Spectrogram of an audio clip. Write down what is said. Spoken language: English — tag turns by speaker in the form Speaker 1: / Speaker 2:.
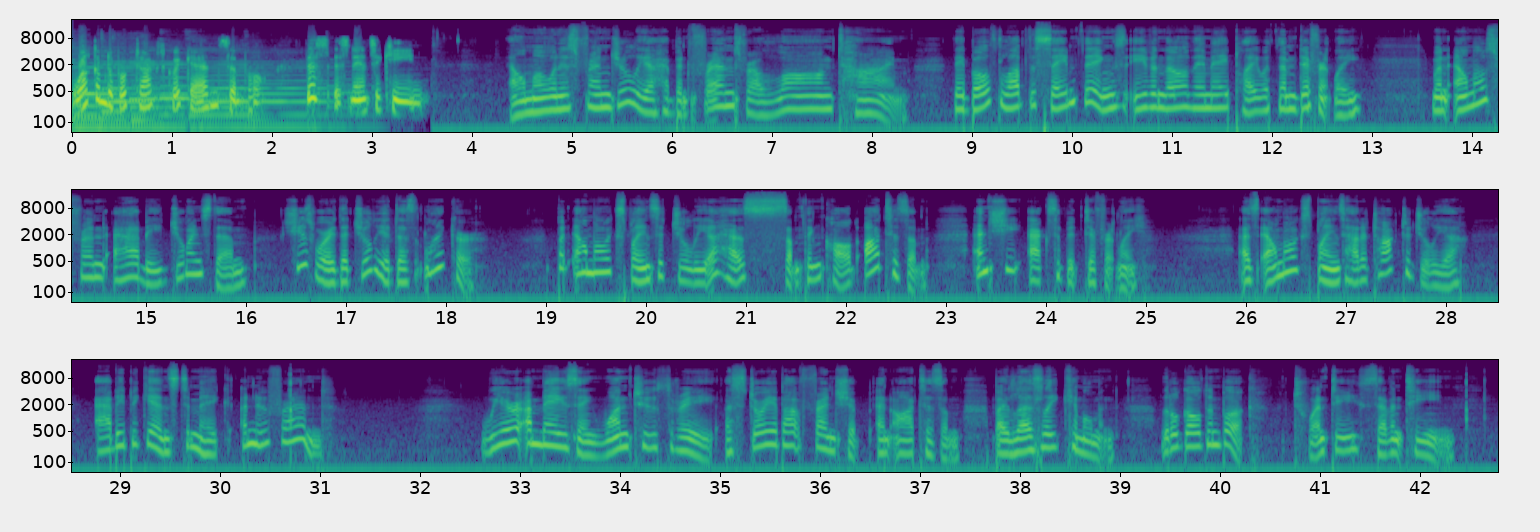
Speaker 1: Welcome to Book Talks Quick and Simple. This is Nancy Keane.
Speaker 2: Elmo and his friend Julia have been friends for a long time. They both love the same things, even though they may play with them differently. When Elmo's friend Abby joins them, she's worried that Julia doesn't like her. But Elmo explains that Julia has something called autism, and she acts a bit differently. As Elmo explains how to talk to Julia, Abby begins to make a new friend. We're Amazing 123, a story about friendship and autism by Leslie Kimmelman, Little Golden Book, 2017.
